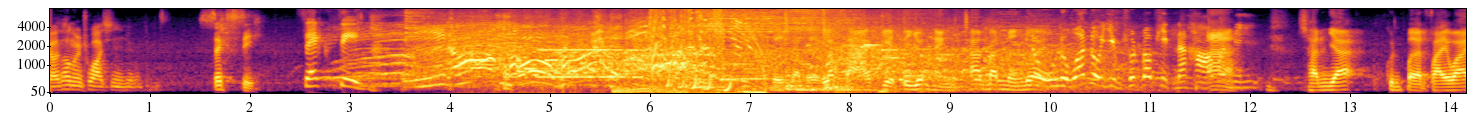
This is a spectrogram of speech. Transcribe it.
여성을 좋아하시는지. 섹시. เซ็กซี่อืมอ๋อ รักษาเกียรติยศแห่งชาติบ้านเมือง ห ด้ นู วย หนูว่าหนูหยิบชุดมาผิดนะคะ อ่ะ วันนี้ ชัญญะคุณเปิดไฟไว้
